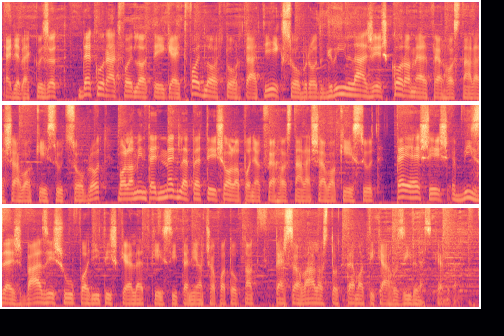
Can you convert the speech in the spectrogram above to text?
egyebek között dekorált fagylaltégelyt, fagylaltortát, jégszobrot, grillázs és karamell felhasználásával készült szobrot, valamint egy meglepetés alapanyag felhasználásával készült teljes és vizes bázisú fagyit is kellett készíteni a csapatoknak, persze a választott tematikához illeszkedve.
